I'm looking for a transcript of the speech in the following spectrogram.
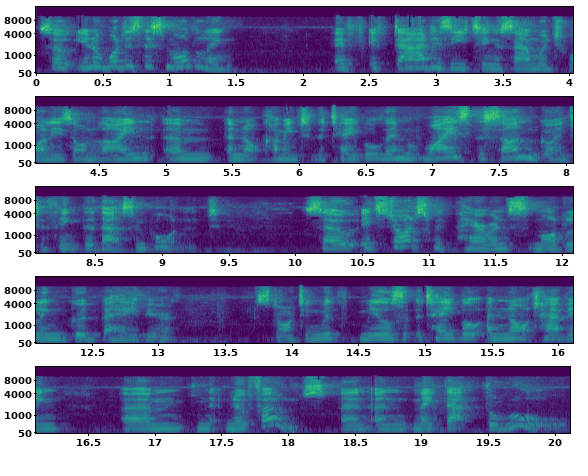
So, you know, what is this modeling? If, if dad is eating a sandwich while he's online um, and not coming to the table, then why is the son going to think that that's important? So it starts with parents modeling good behavior, starting with meals at the table and not having um, no phones and, and make that the rule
